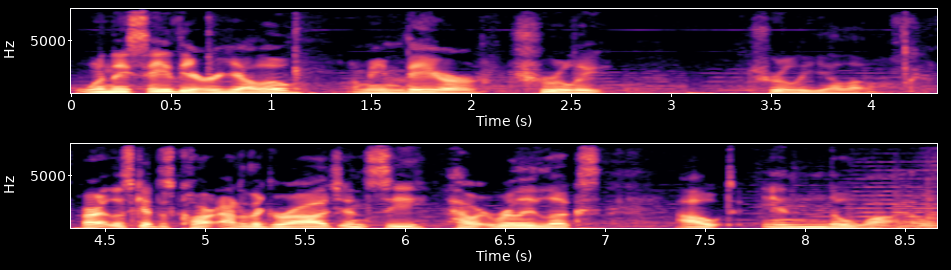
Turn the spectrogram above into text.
When they say they're yellow, I mean, they are truly, truly yellow. All right, let's get this car out of the garage and see how it really looks out in the wild.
